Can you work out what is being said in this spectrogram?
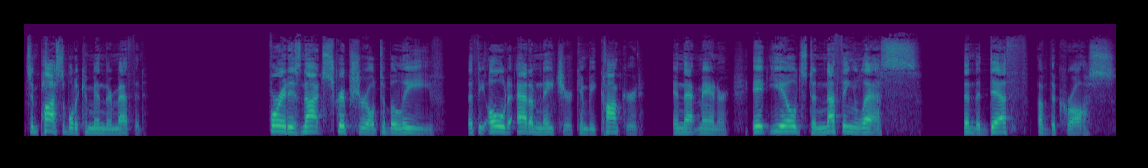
it's impossible to commend their method. For it is not scriptural to believe that the old Adam nature can be conquered in that manner. It yields to nothing less than the death of the cross.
